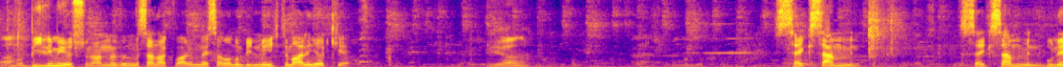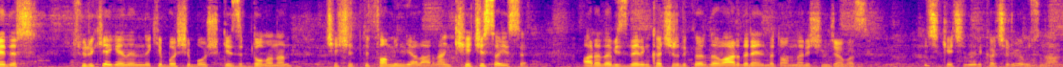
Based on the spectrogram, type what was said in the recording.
Ama bilmiyorsun anladın mı? Sen akvaryumdaysan onun bilme ihtimalin yok ki. yani 80 bin. 80 bin bu nedir? Türkiye genelindeki başıboş gezip dolanan çeşitli familyalardan keçi sayısı. Arada bizlerin kaçırdıkları da vardır elbet onlar işin cabası. Hiç keçileri kaçırıyor musun abi?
